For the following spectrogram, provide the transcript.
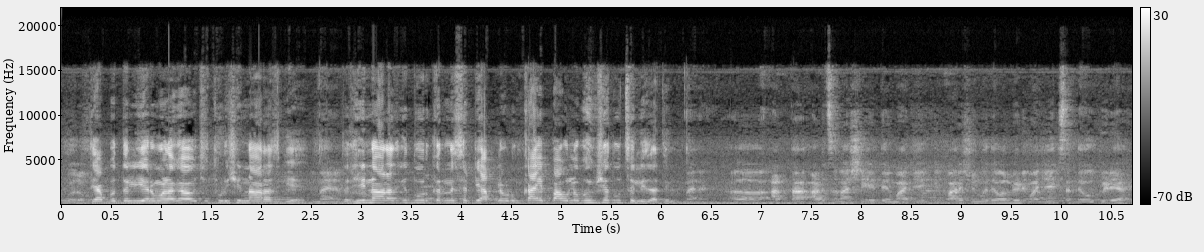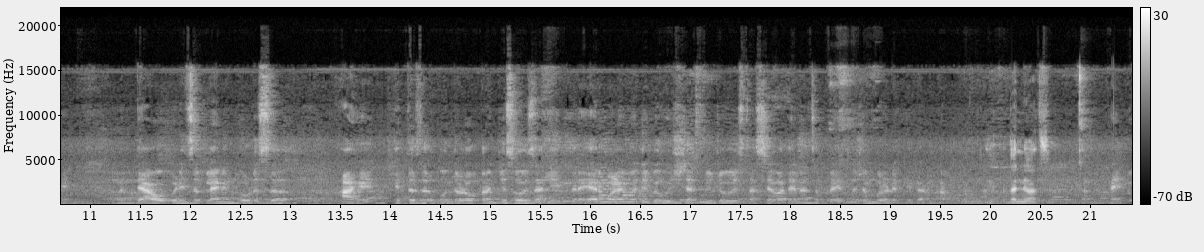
बरोबर. त्याबद्दल येरमाळा गावाची थोडीशी नाराजगी आहे. नाही, तर ही नाराजगी दूर करण्यासाठी आपल्याकडून काय पावलं भविष्यात उचलली जातील? नाही नाही. अं, आता अडचण अशी येते माझी की बार्शीमध्ये ऑलरेडी माझी एक सध्या ओपीडी आहे. तर त्या ओपीडीचं प्लॅनिंग थोडंसं आहे. तिथं जर कोणत्या डॉक्टरांची सोय झाली तर एअरमळ्यामध्ये भविष्यात मी चोवीस तास सेवा देण्याचा प्रयत्न शंभर टक्के करणार. धन्यवाद सर थँक्यू.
